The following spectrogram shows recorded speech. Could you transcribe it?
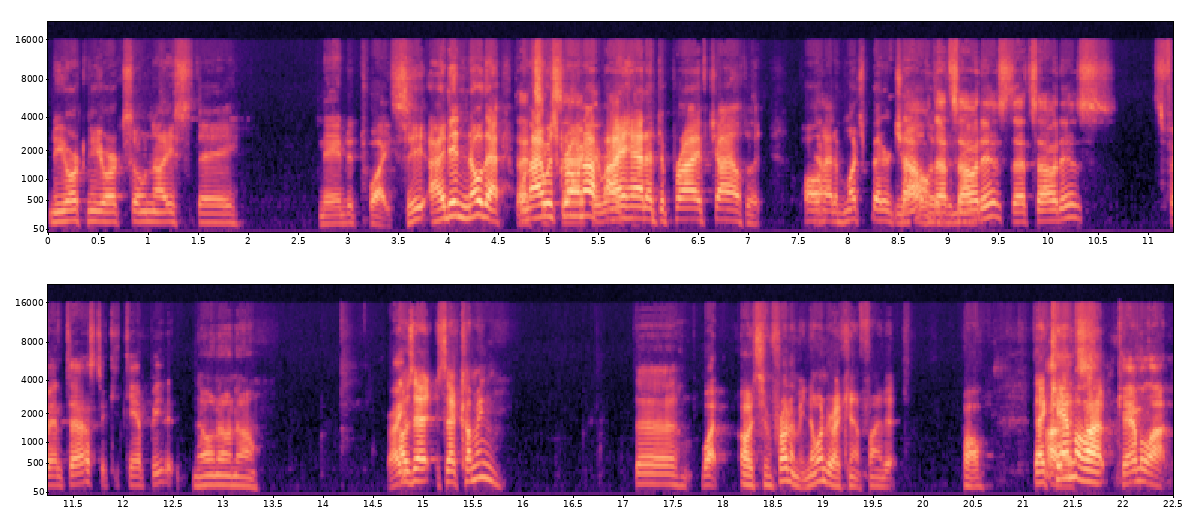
"New York, New York, so nice." They Named it twice. see. I didn't know that when I was growing up. right. I had a deprived childhood. Paul Yeah. had a much better childhood. No, that's how it is. That's how it is. It's fantastic. You can't beat it, No, no, no. right? How's that? Is that coming? The What? oh, it's in front of me. No wonder I can't find it, Paul. That Oh, Camelot. Camelot.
